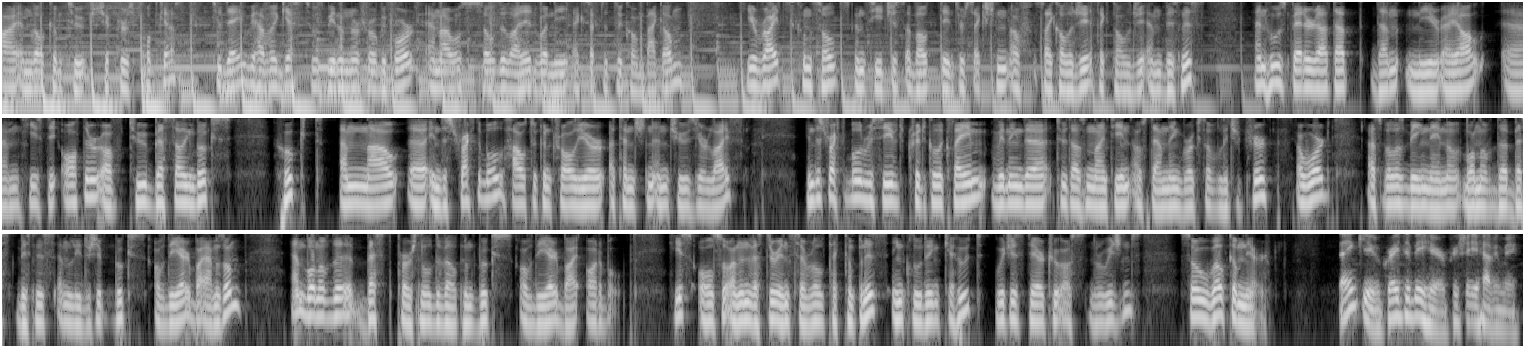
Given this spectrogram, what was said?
Hi, and welcome to Shifters Podcast. Today we have a guest who's been on our show before, and I was so delighted when he accepted to come back on. He writes, consults, and teaches about the intersection of psychology, technology, and business. And who's better at that than Nir Eyal? Um, he's the author of two best selling books, Hooked and now uh, Indistractable How to Control Your Attention and Choose Your Life. Indistractable received critical acclaim, winning the 2019 Outstanding Works of Literature Award, as well as being named one of the best business and leadership books of the year by Amazon, and one of the best personal development books of the year by Audible. He's also an investor in several tech companies, including Kahoot, which is dear to us Norwegians. So, welcome, Nir. Thank you. Great to be here. Appreciate you having me.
